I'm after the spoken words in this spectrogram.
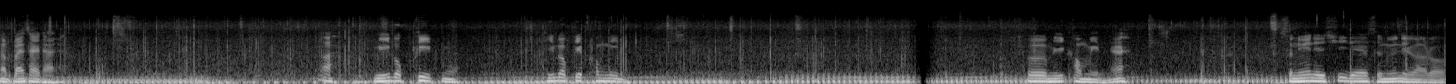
อ่ะปန်းစိုက်ထားတယ်อ่ะมีบกพริกเนี่ยมีบกพริกขมิ้นเออมีขมิ้นนะสนวนနေရှိတယ်စနွင်းတွေကတော့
